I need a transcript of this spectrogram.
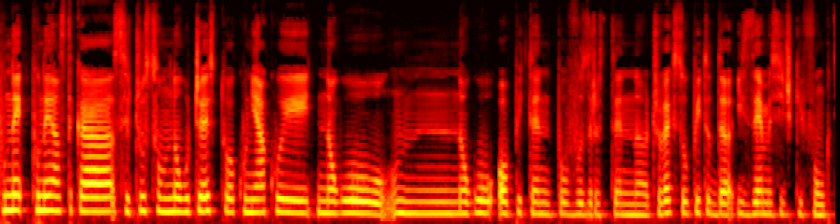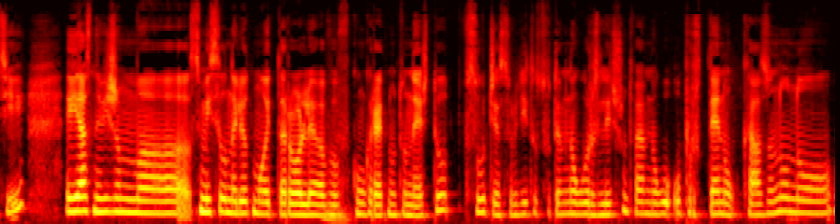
поне, поне аз така се чувствам много често, ако някой много, много опитен, по-възрастен човек се опита да изземе всички функции. И аз не виждам а, смисъл нали, от моята роля в конкретното нещо. В случая с родителството е много различно. Това е много опростено казано, но,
